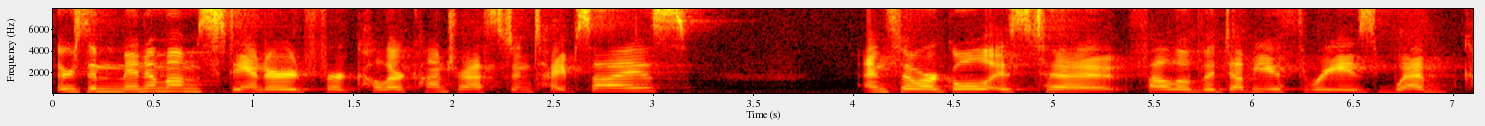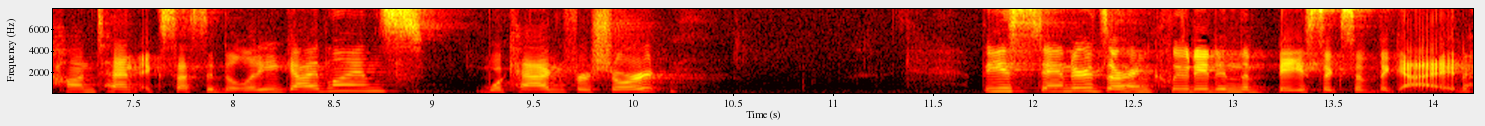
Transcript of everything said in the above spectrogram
There's a minimum standard for color contrast and type size, and so our goal is to follow the W3's Web Content Accessibility Guidelines, WCAG for short. These standards are included in the basics of the guide.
